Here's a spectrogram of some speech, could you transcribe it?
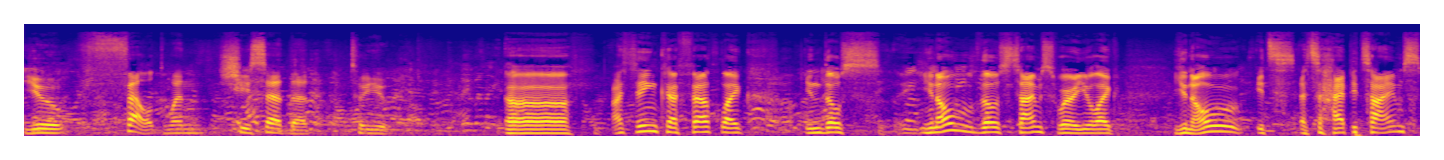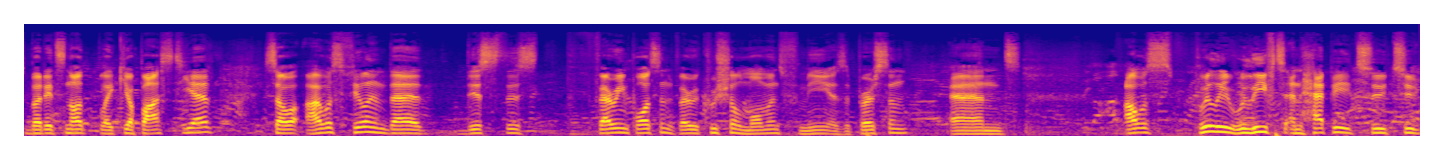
you felt when she said that to you? Uh, I think I felt like in those, you know, those times where you like, you know, it's it's a happy times, but it's not like your past yet. So I was feeling that this this very important, very crucial moment for me as a person, and I was really relieved and happy to to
